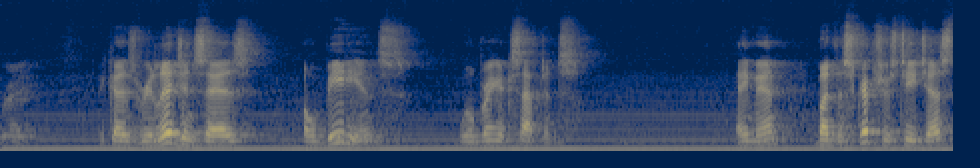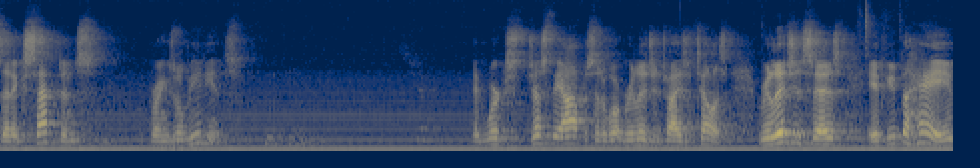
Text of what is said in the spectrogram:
Right. Because religion says obedience will bring acceptance. Amen. But the scriptures teach us that acceptance brings obedience. It works just the opposite of what religion tries to tell us. Religion says if you behave,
